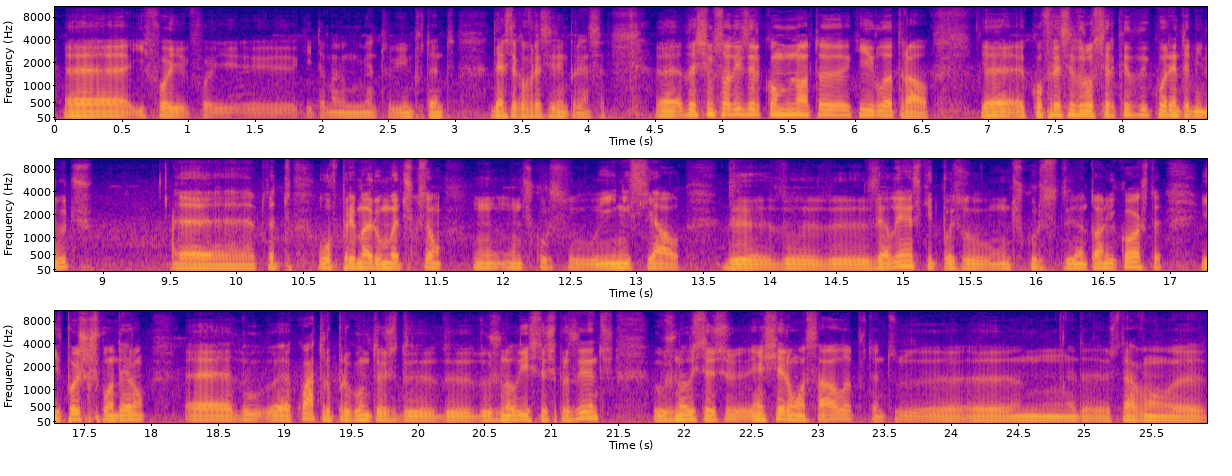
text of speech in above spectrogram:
Uh, e foi, foi eh, aqui também um momento importante desta conferência de imprensa. Uh, Deixa-me só dizer, como nota aqui lateral, a conferência durou cerca de 40 minutos. Uh, portanto, houve primeiro uma discussão, um, um discurso inicial de, de, de, Zelensky, depois um discurso de António Costa e depois responderam uh, do, uh, quatro perguntas de, dos jornalistas presentes. Os jornalistas encheram a sala, portanto, estavam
